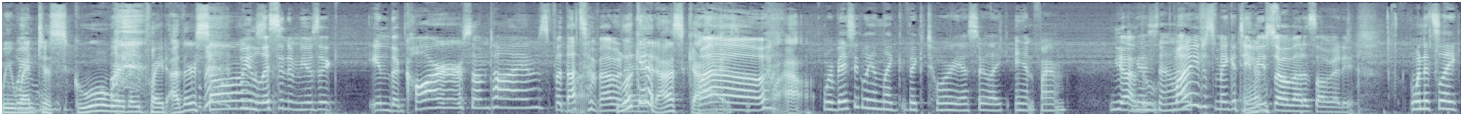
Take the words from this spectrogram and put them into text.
We went to school where they played other songs. We listen to music in the car sometimes, but that's about Look it. Look at us guys. Wow. Wow. We're basically in like Victorious or like Ant Farm. Yeah. You guys know why it? don't you just make a TV Yeah. show about us already? When it's like,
